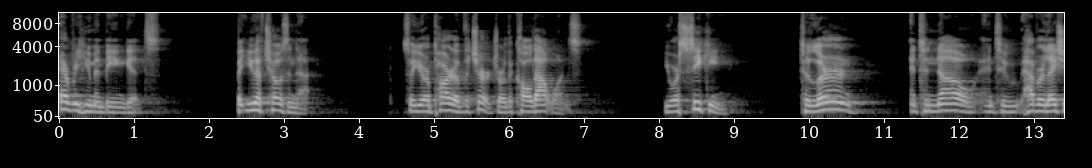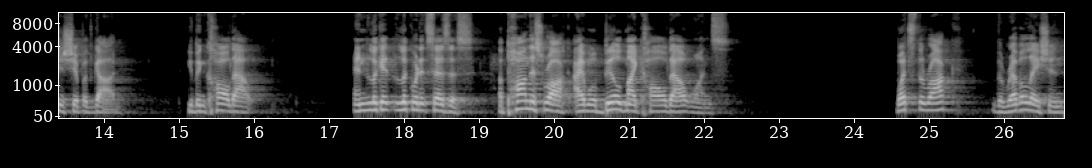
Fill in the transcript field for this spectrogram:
every human being gets. But you have chosen that. So you're a part of the church or the called out ones. You are seeking to learn and to know and to have a relationship with God. You've been called out. And look at look what it says this. Upon this rock I will build my called out ones. What's the rock? The revelation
